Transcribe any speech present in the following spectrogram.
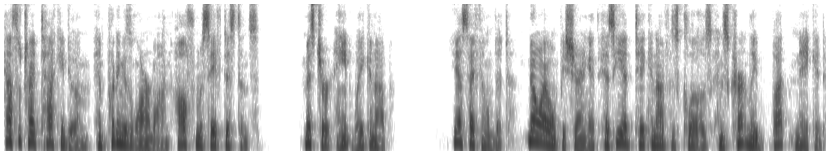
I also tried talking to him and putting his alarm on, all from a safe distance. Mister ain't waking up. Yes, I filmed it. No, I won't be sharing it, as he had taken off his clothes and is currently butt naked,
